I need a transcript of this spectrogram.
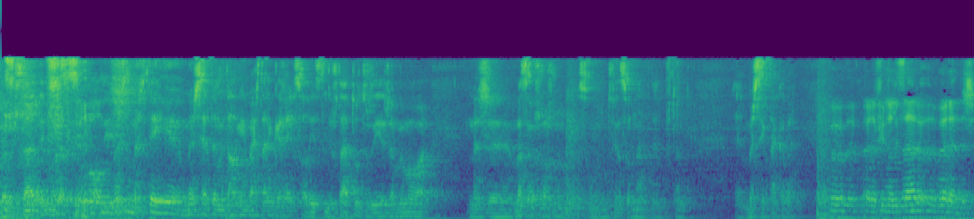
precisar, deve ser mas, mas, tem, mas certamente alguém vai estar em carreira só disso, de lhes dar todos os dias à mesma hora. Mas, mas é o Jorge eu sou um defensor dele, portanto, mas sei que está a acabar. Para finalizar, Barandas,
